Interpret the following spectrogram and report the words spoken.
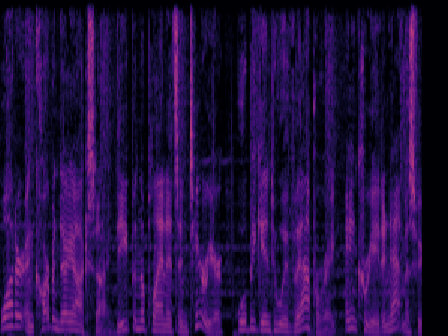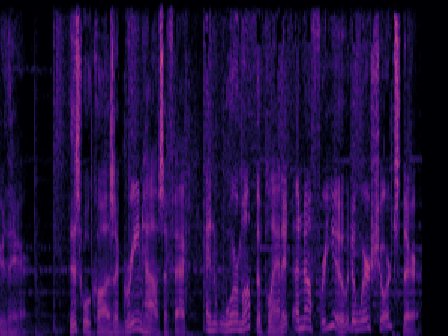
Water and carbon dioxide deep in the planet's interior will begin to evaporate and create an atmosphere there. This will cause a greenhouse effect and warm up the planet enough for you to wear shorts there.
